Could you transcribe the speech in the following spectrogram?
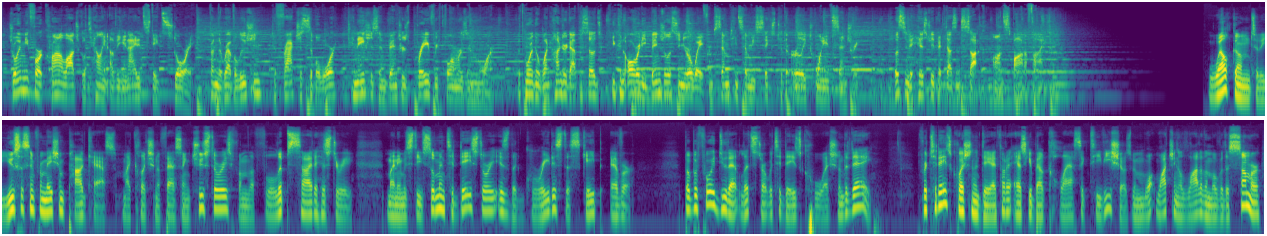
Join me for a chronological telling of the United States story, from the Revolution to fractious Civil War, tenacious inventors, brave reformers, and more. With more than 100 episodes, you can already binge listen your way from 1776 to the early 20th century. Listen to History That Doesn't Suck on Spotify. Welcome to the Useless Information Podcast, my collection of fascinating true stories from the flip side of history. My name is Steve Silberman. Today's story is The Greatest Escape Ever. But before we do that, let's start with today's question of the day. For today's question of the day, I thought I'd ask you about classic TV shows. I've been w- watching a lot of them over the summer,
